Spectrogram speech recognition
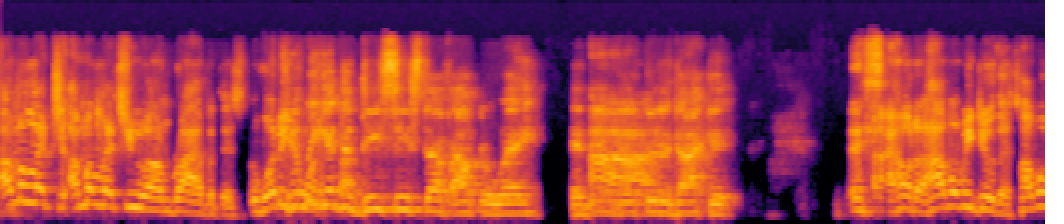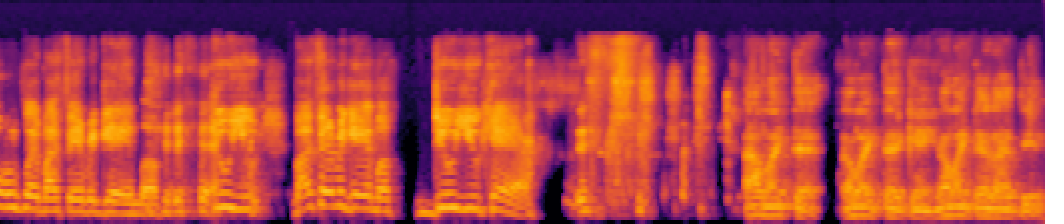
I'm gonna let you. I'm gonna let you um ride with this. What do you Can we get to the DC stuff out the way and then Ah. go through the docket? All right, hold on. How about we do this? How about we play my favorite game of Do you? My favorite game of Do you care? I like that. I like that game. I like that idea.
